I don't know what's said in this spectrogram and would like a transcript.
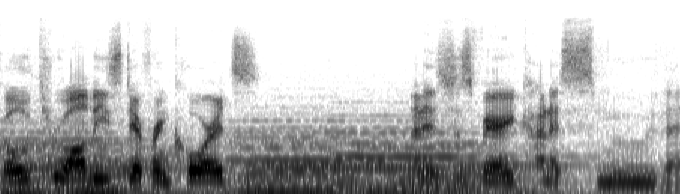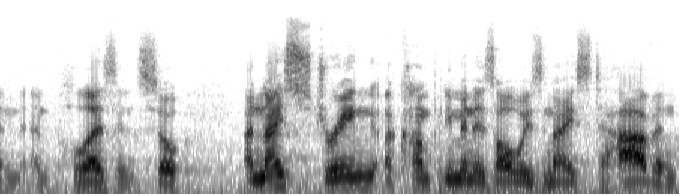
go through all these different chords. And it's just very kind of smooth and, and pleasant. So a nice string accompaniment is always nice to have. And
